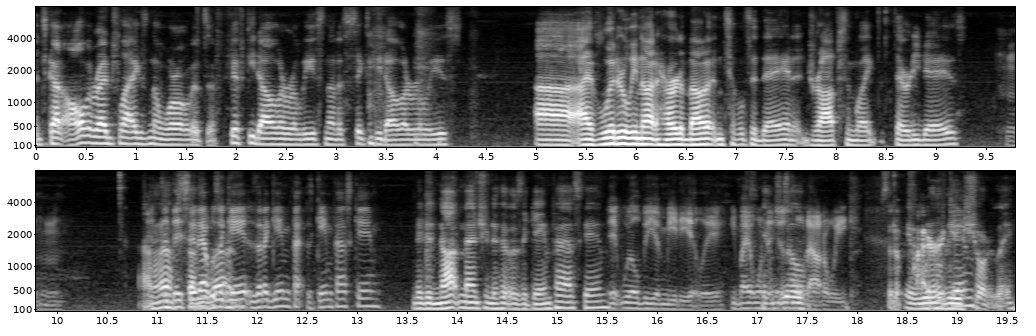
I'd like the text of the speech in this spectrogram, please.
it's got all the red flags in the world. It's a fifty dollar release, not a sixty dollar release. Uh, I've literally not heard about it until today, and it drops in like thirty days. hmm I don't Did know. they say that was a game? Is that a game pass, Game Pass game? They did not mention if it was a Game Pass game. It will be immediately. You might want to just will- hold out a week. Is it a It will pirate be game? shortly.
